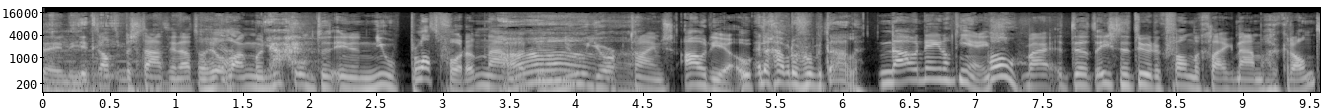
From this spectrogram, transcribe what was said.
Al daily. Dat bestaat inderdaad al heel lang, maar nu komt het in een nieuw platform, namelijk Ah. de New York Times Audio. En dan gaan we ervoor betalen. Nou, nee, nog niet eens. Oh. Maar dat is natuurlijk van de gelijknamige krant.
